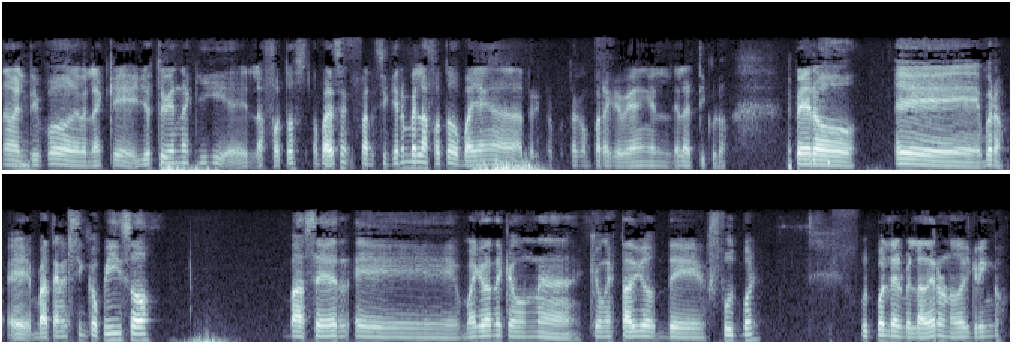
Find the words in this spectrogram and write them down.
No, el tipo, de verdad que yo estoy viendo aquí eh, las fotos, aparecen, para, si quieren ver las fotos, vayan a aterrizar.com para que vean el, el artículo. Pero, eh, bueno, eh, va a tener cinco pisos, va a ser eh, más grande que, una, que un estadio de fútbol, fútbol del verdadero, no del gringo.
